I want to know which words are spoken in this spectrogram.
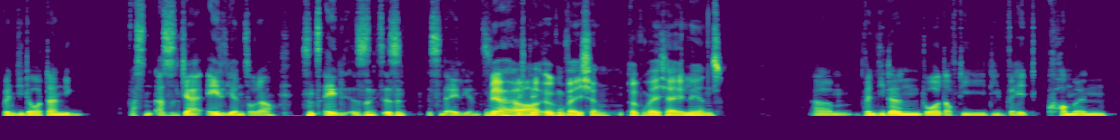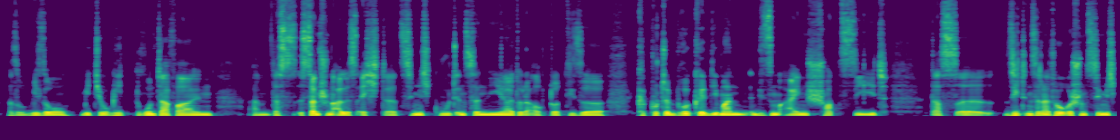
wenn die dort dann die, was sind, also sind ja Aliens, oder? Sind's Ali es sind, sind, sind Aliens. Ja, ja, richtig? irgendwelche, irgendwelche Aliens. Ähm, wenn die dann dort auf die, die Welt kommen, also wie so Meteoriten runterfallen, ähm, das ist dann schon alles echt äh, ziemlich gut inszeniert oder auch dort diese kaputte Brücke, die man in diesem einen Shot sieht. Das äh, sieht inszenatorisch schon ziemlich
